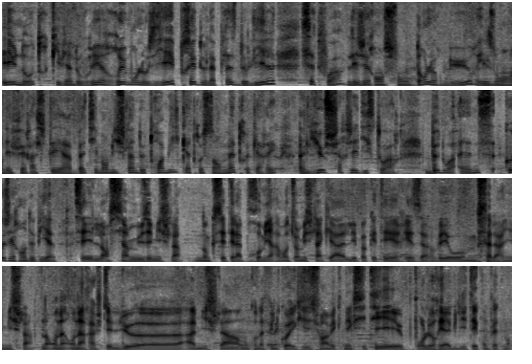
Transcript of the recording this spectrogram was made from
et une autre qui vient d'ouvrir rue Montlosier, près de la place de Lille. Cette fois, les gérants sont dans leur mur. Ils ont en effet racheté un bâtiment Michelin de 3400 mètres carrés, un lieu chargé d'histoire. Benoît Hens, co-gérant de Biop. C'est l'ancien musée Michelin, donc c'était la première aventure Michelin qui à l'époque était réservée aux salariés Michelin. On a, on a racheté le lieu euh, à Michelin, donc on a fait une coacquisition avec City pour le réhabiliter complètement.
